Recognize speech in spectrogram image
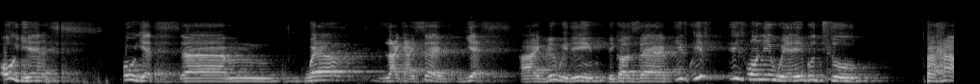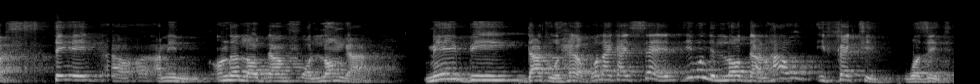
Oh, yes. Oh, yes. Um, well, like I said, yes, I agree with him because uh, if, if, if only we're able to perhaps stay, uh, I mean, under lockdown for longer, maybe that will help. But like I said, even the lockdown, how effective was it?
